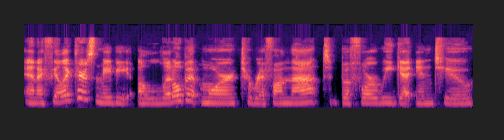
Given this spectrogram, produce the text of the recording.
And I feel like there's maybe a little bit more to riff on that before we get into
